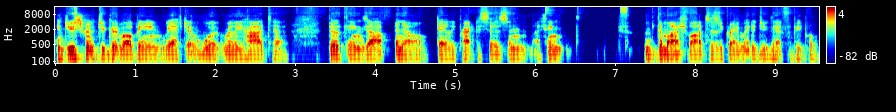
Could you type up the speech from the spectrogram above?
conducive to good well-being. We have to work really hard to build things up in our daily practices, and I think the martial arts is a great way to do that for people.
